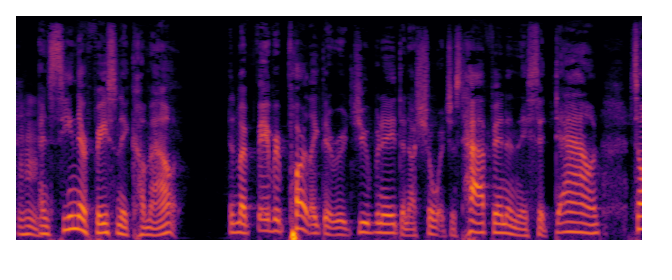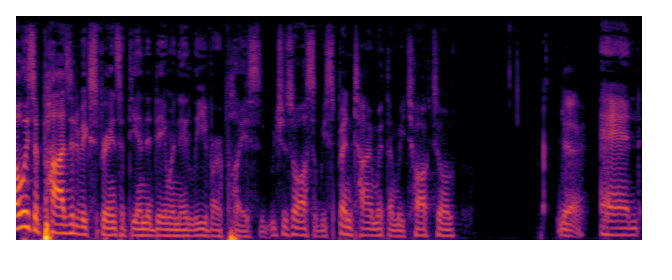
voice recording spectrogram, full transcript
Mm-hmm. and seeing their face when they come out is my favorite part like they rejuvenate they're not sure what just happened and they sit down it's always a positive experience at the end of the day when they leave our place which is awesome we spend time with them we talk to them Yeah. and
